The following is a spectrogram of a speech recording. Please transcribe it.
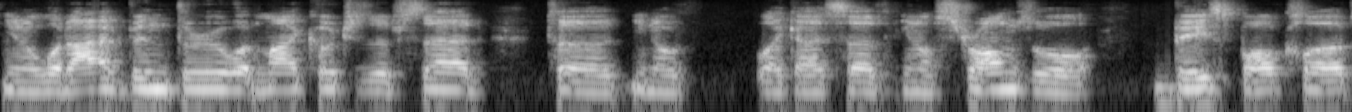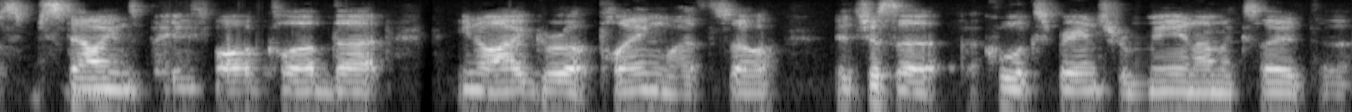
you know what I've been through what my coaches have said to you know like I said you know Strongsville baseball club, Stallions baseball club that you know I grew up playing with. So it's just a, a cool experience for me, and I'm excited to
